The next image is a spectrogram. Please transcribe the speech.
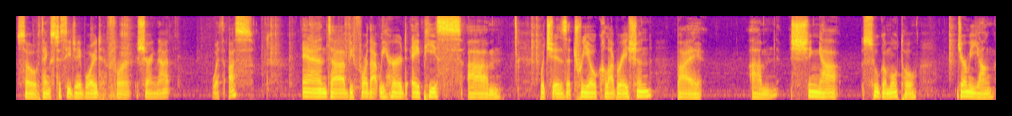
So thanks to CJ Boyd for sharing that with us. And uh, before that, we heard a piece um, which is a trio collaboration by um, Shinya Sugamoto, Jeremy Young,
